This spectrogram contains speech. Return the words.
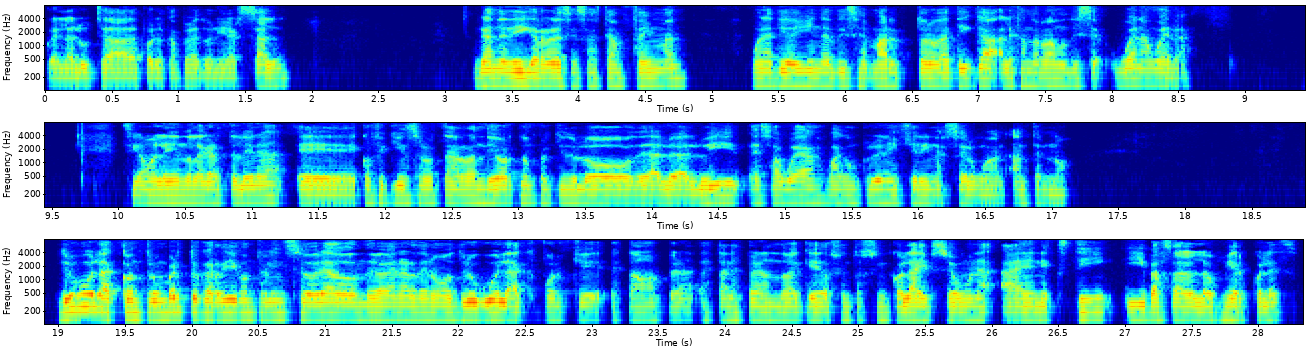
en la lucha por el campeonato universal. Grande de Guerreros es Stan Feynman. Buena tío Jinder dice Mark Toro Gatica. Alejandro Ramos dice buena, buena. Sigamos leyendo la cartelera. Eh, Kofi Kingston contra Randy Orton por el título de Luis. Esa wea va a concluir en Hell in. Antes no. Drew Gulak contra Humberto Carrillo contra Lince Dorado, donde va a ganar de nuevo Drew Gulak, porque están esperando a que 205 Live se una a NXT y pasa los miércoles.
